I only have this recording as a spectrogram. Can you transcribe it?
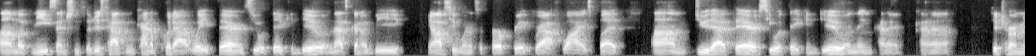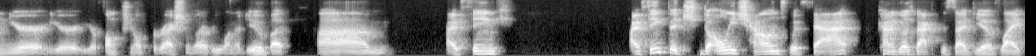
um, of knee extension, so just have them kind of put out weight there and see what they can do, and that's going to be you know, obviously when it's appropriate graft wise, but um, do that there, see what they can do, and then kind of kind of determine your your your functional progression, whatever you want to do. But um, I think I think that the only challenge with that kind of goes back to this idea of like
